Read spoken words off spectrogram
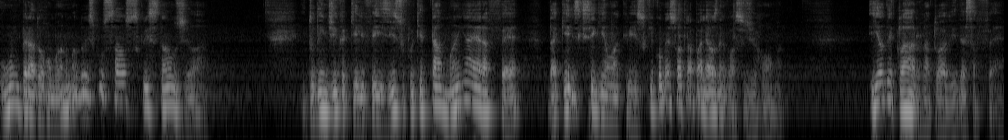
um imperador romano mandou expulsar os cristãos de lá. E tudo indica que ele fez isso porque tamanha era a fé daqueles que seguiam a Cristo que começou a atrapalhar os negócios de Roma. E eu declaro na tua vida essa fé.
